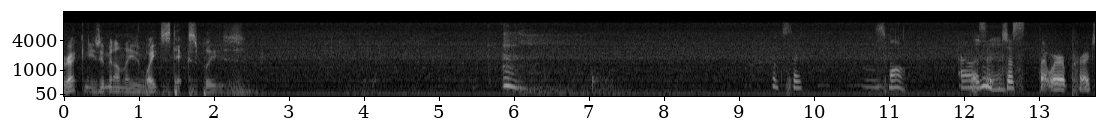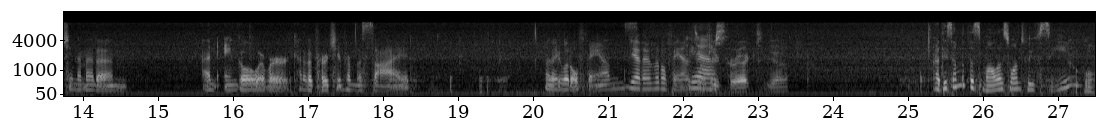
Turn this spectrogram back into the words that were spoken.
Rhett, can you zoom in on these white sticks, please? Looks like small. Oh, is it just that we're approaching them at an, an angle where we're kind of approaching from the side? Are they little fans? Yeah, they're little fans. They're Yeah. You're correct, yeah. Are these some of the smallest ones we've seen? Cool.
